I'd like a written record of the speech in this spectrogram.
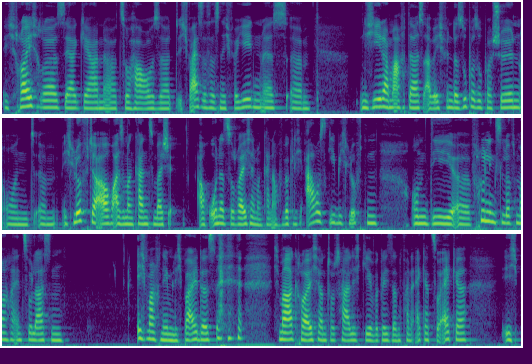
ich räuchere sehr gerne zu Hause. Ich weiß, dass das nicht für jeden ist. Ähm, nicht jeder macht das, aber ich finde das super, super schön und ähm, ich lüfte auch. Also man kann zum Beispiel auch ohne zu räuchern, man kann auch wirklich ausgiebig lüften um die äh, Frühlingsluft mal reinzulassen. Ich mache nämlich beides. ich mag Räuchern total. Ich gehe wirklich dann von Ecke zu Ecke. Ich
